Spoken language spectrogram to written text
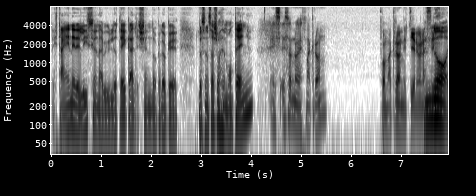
está en el Elíseo en la biblioteca leyendo, creo que, los ensayos de Montaigne. ¿Eso no es Macron? Macron y tiene una No,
